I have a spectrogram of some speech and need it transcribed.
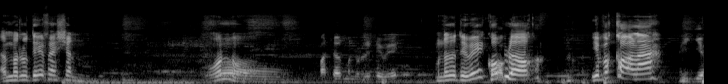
Eh, menurut dia fashion oh no Padahal menurut dhewe, menurut dewe goblok ya pekok lah iya.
